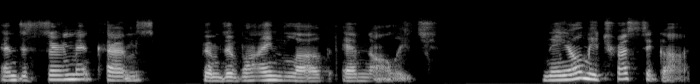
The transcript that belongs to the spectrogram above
and discernment comes from divine love and knowledge. Naomi trusted God,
